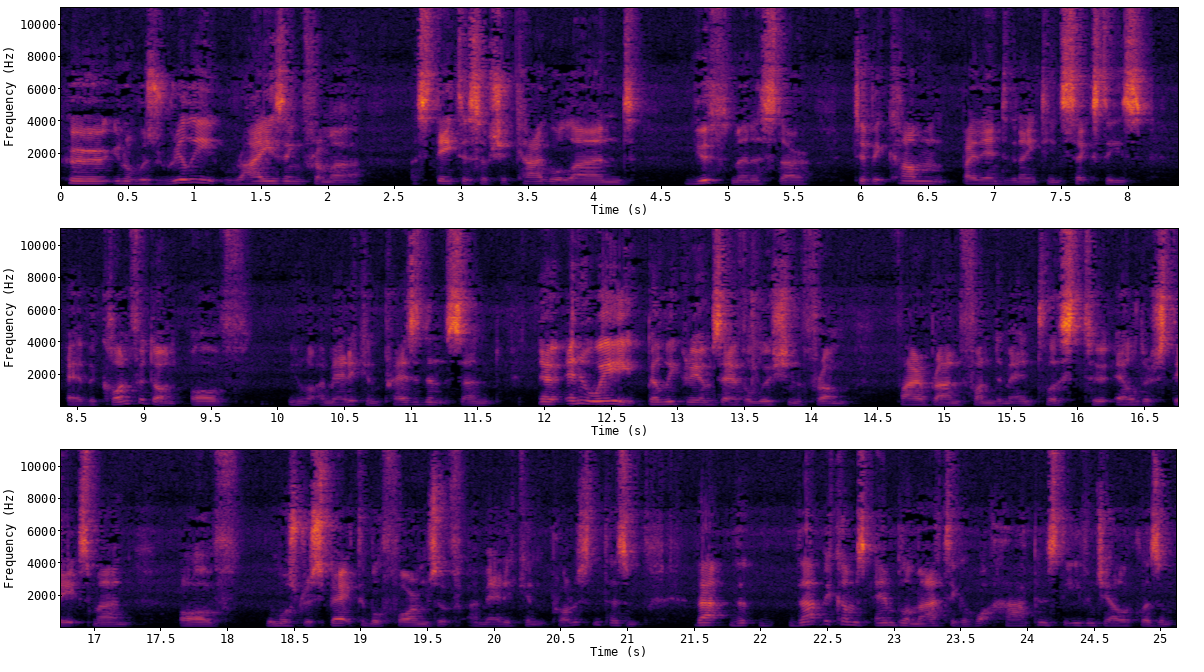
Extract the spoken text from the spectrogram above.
who you know was really rising from a, a status of Chicagoland youth minister to become, by the end of the 1960s, uh, the confidant of you know American presidents. And now, in a way, Billy Graham's evolution from firebrand fundamentalist to elder statesman of the most respectable forms of American Protestantism. That, that, that becomes emblematic of what happens to evangelicalism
